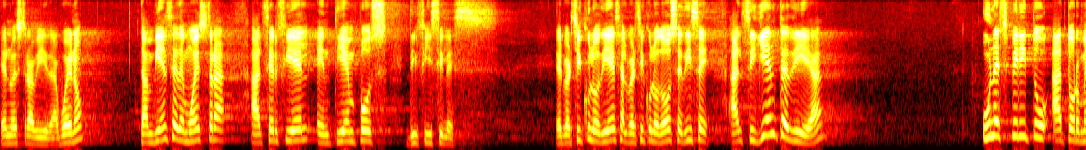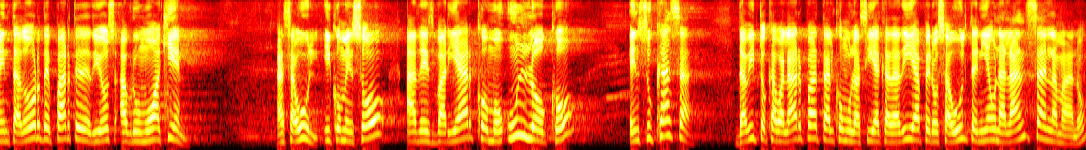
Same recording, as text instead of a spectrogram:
en nuestra vida? Bueno, también se demuestra al ser fiel en tiempos difíciles. El versículo 10 al versículo 12 dice, al siguiente día, un espíritu atormentador de parte de Dios abrumó a quién? A Saúl y comenzó a desvariar como un loco en su casa. David tocaba el arpa tal como lo hacía cada día, pero Saúl tenía una lanza en la mano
